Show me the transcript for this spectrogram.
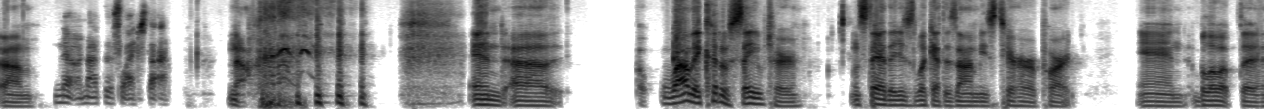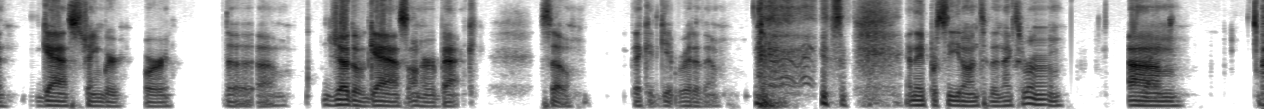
Um, no, not this lifestyle. No. and uh, while they could have saved her, instead they just look at the zombies tear her apart and blow up the gas chamber or the um, jug of gas on her back, so they could get rid of them. and they proceed on to the next room. Um,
